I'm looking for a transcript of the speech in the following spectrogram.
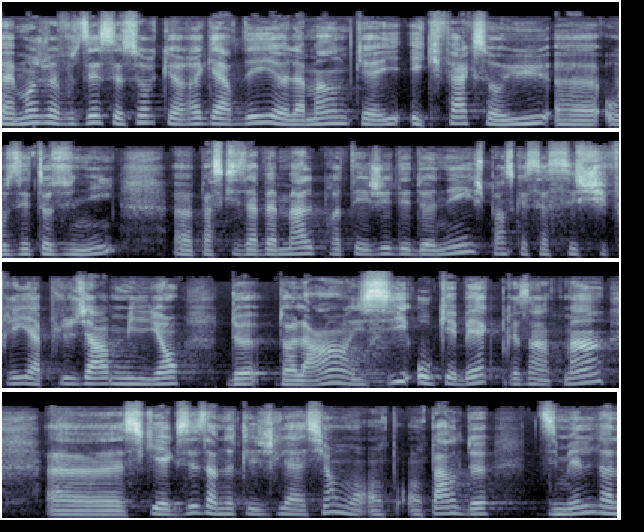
Ben moi, je vais vous dire, c'est sûr que regardez l'amende que Equifax a eue aux États-Unis parce qu'ils avaient mal protégé des données. Je pense que ça s'est chiffré à plusieurs millions de dollars. Ici, au Québec, présentement, euh, ce qui existe dans notre législation, on, on parle de 10 000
